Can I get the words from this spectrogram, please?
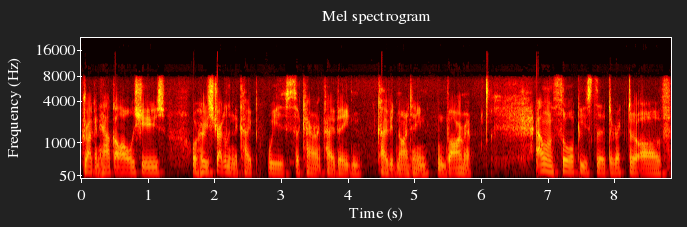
drug and alcohol issues, or who's struggling to cope with the current COVID COVID 19 environment. Alan Thorpe is the director of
